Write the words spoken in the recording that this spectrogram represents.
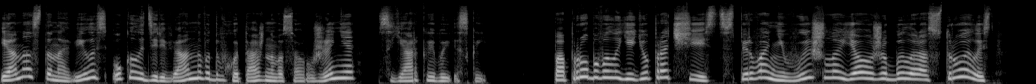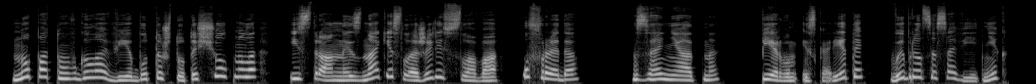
и она остановилась около деревянного двухэтажного сооружения с яркой вывеской. Попробовала ее прочесть. Сперва не вышло, я уже было расстроилась, но потом в голове будто что-то щелкнуло, и странные знаки сложились в слова «У Фреда». Занятно. Первым из кареты выбрался советник,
